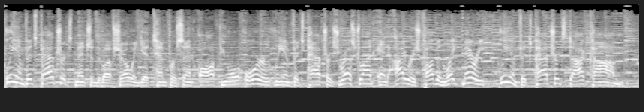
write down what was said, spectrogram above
Liam Fitzpatrick's mentioned the Buff Show and get 10% off your order. Liam Fitzpatrick's Restaurant and Irish Pub in Lake Mary, liamfitzpatricks.com.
